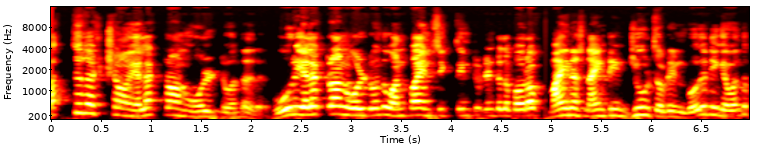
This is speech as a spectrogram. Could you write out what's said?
பத்து லட்சம் எலக்ட்ரான் வோல்ட் வந்து அது. ஒரு எலக்ட்ரான் வோல்ட் வந்து one point six into ten to power of minus nineteen joules அப்படின்னு போது நீங்க வந்து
